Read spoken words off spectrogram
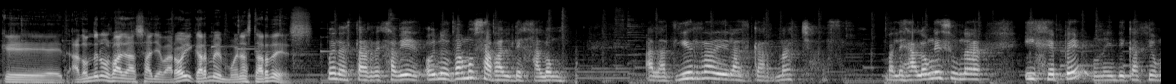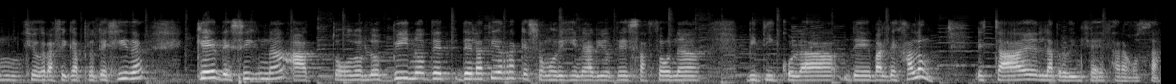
Que, ¿A dónde nos vayas a llevar hoy, Carmen? Buenas tardes. Buenas tardes, Javier. Hoy nos vamos a Valdejalón, a la tierra de las garnachas. Valdejalón es una IGP, una indicación geográfica protegida, que designa a todos los vinos de, de la tierra que son originarios de esa zona vitícola de Valdejalón. Está en la provincia de Zaragoza.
